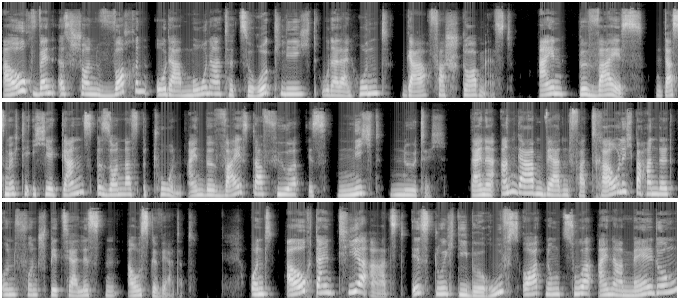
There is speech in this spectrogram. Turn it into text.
auch wenn es schon Wochen oder Monate zurückliegt oder dein Hund gar verstorben ist. Ein Beweis, das möchte ich hier ganz besonders betonen, ein Beweis dafür ist nicht nötig. Deine Angaben werden vertraulich behandelt und von Spezialisten ausgewertet. Und auch dein Tierarzt ist durch die Berufsordnung zu einer Meldung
